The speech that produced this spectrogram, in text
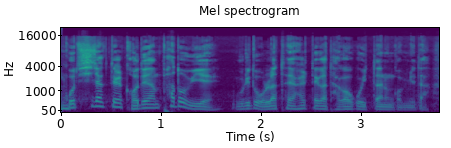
곧 시작될 거대한 파도 위에 우리도 올라타야 할 때가 다가오고 있다는 겁니다.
